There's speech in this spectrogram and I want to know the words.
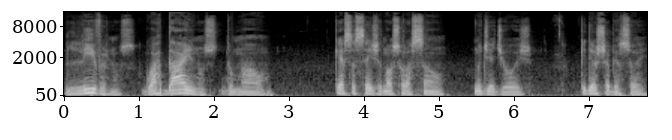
Livra-nos, guardai-nos do mal. Que essa seja a nossa oração no dia de hoje. Que Deus te abençoe.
